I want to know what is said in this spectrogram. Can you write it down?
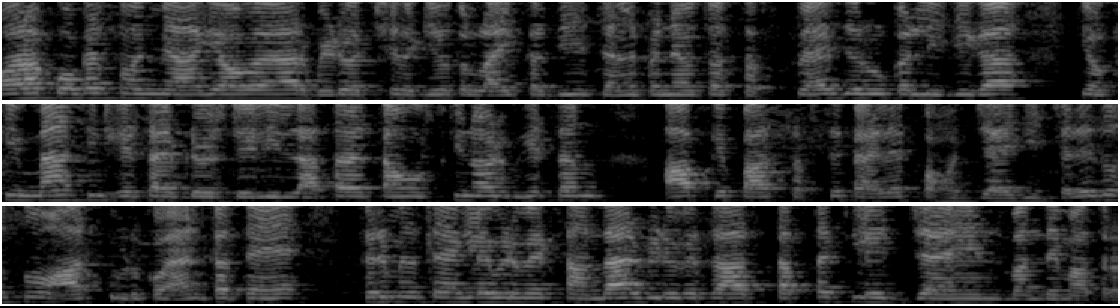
और आपको अगर समझ में आ गया होगा यार वीडियो अच्छी लगी हो तो लाइक कर दीजिए। चैनल पर नए हो तो सब्सक्राइब ज़रूर कर लीजिएगा, क्योंकि मैं सी ढेर सारी वीडियो डेली लाता रहता हूँ। उसकी नोटिफिकेशन आपके पास सबसे पहले पहुँच जाएगी। चलिए दोस्तों, आज की वीडियो को एंड करते हैं। फिर मिलते हैं अगले वीडियो में एक शानदार वीडियो के साथ। तब तक के लिए जय हिंद, वंदे मातरम।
